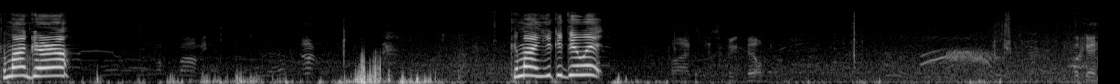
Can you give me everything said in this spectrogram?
Come on, girl. Come on, you can do it. It's, it's a big hill. Okay?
